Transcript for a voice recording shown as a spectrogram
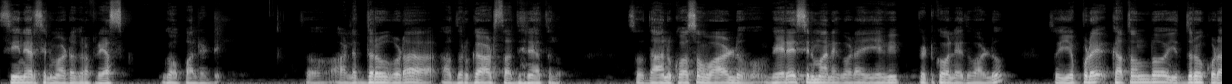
senior cinematographer S Gopal Reddy. So వాళ్ళిద్దరూ కూడా ఆ దుర్గా ఆర్ట్స్ అధినేతలు. సో దానికోసం వాళ్ళు వేరే సినిమాని కూడా ఏవి పెట్టుకోలేదు వాళ్ళు. సో ఎప్పుడే గతంలో ఇద్దరు కూడా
